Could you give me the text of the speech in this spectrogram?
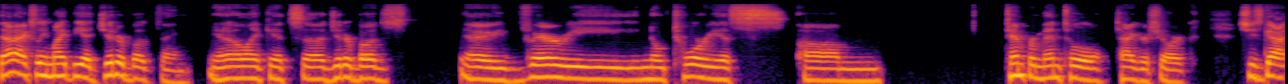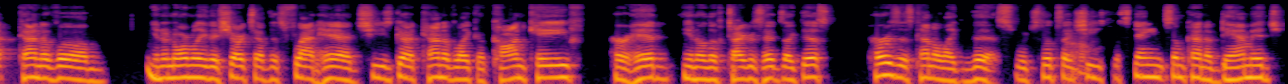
that actually might be a jitterbug thing. You know, like it's uh, jitterbugs, a very notorious um, temperamental tiger shark. She's got kind of um, you know, normally the sharks have this flat head. She's got kind of like a concave. Her head, you know, the tiger's head's like this. Hers is kind of like this, which looks like Oh. she sustained some kind of damage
